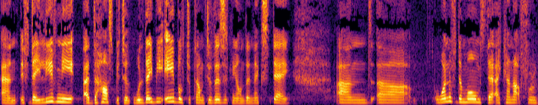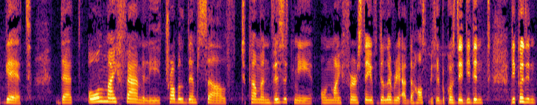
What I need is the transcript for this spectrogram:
And if they leave me at the hospital, will they be able to come to visit me on the next day? And uh, one of the moments that I cannot forget that all my family troubled themselves to come and visit me on my first day of delivery at the hospital because they didn't, they couldn't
